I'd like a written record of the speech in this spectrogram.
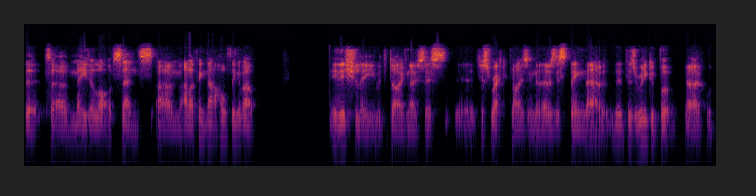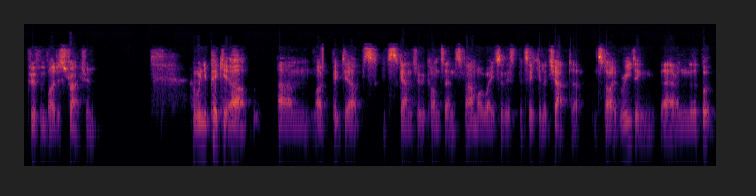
that uh, made a lot of sense. Um, and I think that whole thing about initially with the diagnosis, uh, just recognizing that there was this thing there. There's a really good book uh, called Driven by Distraction. And when you pick it up, um, I picked it up, scanned through the contents, found my way to this particular chapter, and started reading there. And the book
